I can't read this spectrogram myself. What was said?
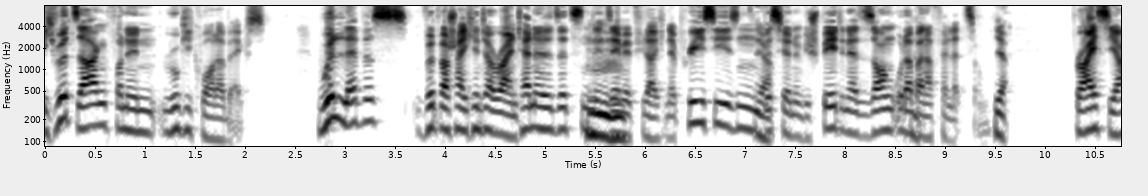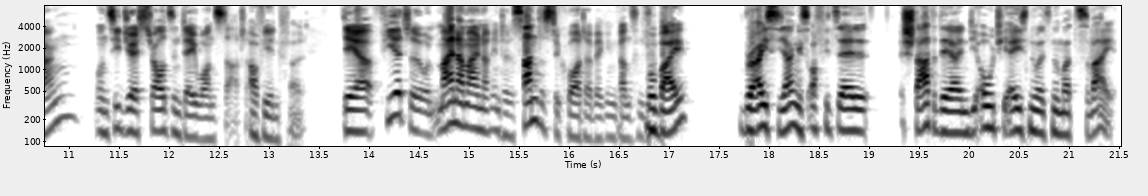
Ich würde sagen, von den Rookie-Quarterbacks. Will Levis wird wahrscheinlich hinter Ryan Tannehill sitzen, den sehen wir vielleicht in der Preseason, ein Mhm. Ja. bisschen irgendwie spät in der Saison oder bei einer Verletzung. Ja, Bryce Young und CJ Stroud sind Day-One-Starter. auf jeden Fall. Der vierte und meiner Meinung nach interessanteste Quarterback im ganzen Wobei, Bryce Young ist offiziell, startet er in die OTAs nur als Nummer zwei.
